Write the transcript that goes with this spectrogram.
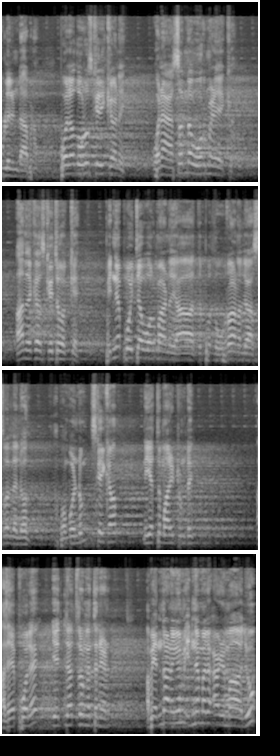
ഉള്ളിലുണ്ടാവണം. പോലെ അത് നിസ്കരിക്കുകയാണ് ഓനെ അസറിന്റെ ഓർമ്മയിലേക്ക്. ആ നിലയ്ക്ക് നിസ്കരിച്ചതൊക്കെ. പിന്നെ പോയിട്ട് ആ ഓർമ്മയാണ് ആ അതിപ്പോൾ നൂറാണല്ലോ അസറല്ലല്ലോ. അപ്പം വീണ്ടും നിസ്കരിക്കണം. നീയത്ത് മാറിയിട്ടുണ്ട്. അതേപോലെ എല്ലാത്തിലും അങ്ങനെ തന്നെയാണ്. അപ്പൊ എന്താണെങ്കിലും ഇന്നമൽ അഴിമാലു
